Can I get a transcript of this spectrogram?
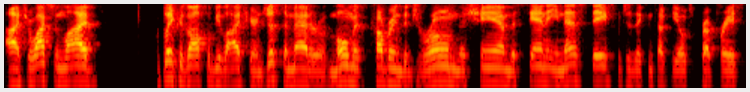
uh, if you're watching live, Blinkers off will be live here in just a matter of moments, covering the Jerome, the Sham, the Santa Ynez Stakes, which is a Kentucky Oaks prep race,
